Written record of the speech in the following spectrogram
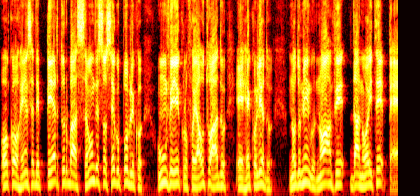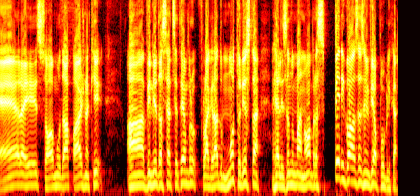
ocorrência de perturbação de sossego público. Um veículo foi autuado e recolhido. No domingo, nove da noite, pera aí, só mudar a página aqui. A Avenida 7 de Setembro, flagrado motorista realizando manobras perigosas em via pública.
